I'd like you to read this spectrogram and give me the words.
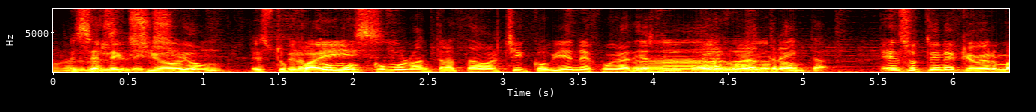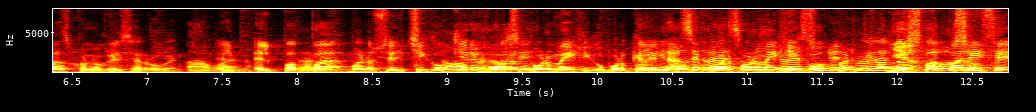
hablando Es de la selección, es tu Pero país. ¿cómo, cómo lo han tratado al chico? Viene, juega 10 No, minutos, ahora juega no, no. 30. Eso tiene que ver más con lo que dice Rubén. Ah, bueno, el, papá, bueno, si el chico No, quiere jugar por México porque Oye, le nace traes- jugar por México, un partido y el papá dice,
